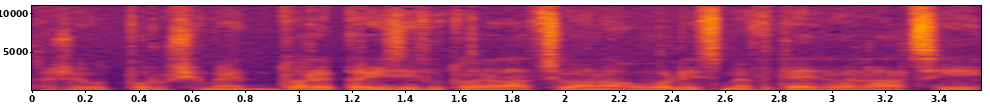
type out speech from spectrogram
takže odporúčame do reprízy túto reláciu. Áno, hovorili sme v tejto relácii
